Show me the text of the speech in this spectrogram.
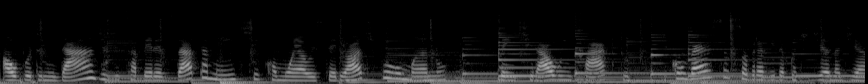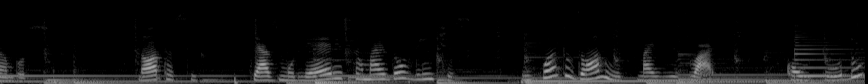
a oportunidade de saber exatamente como é o estereótipo humano, sentirá o impacto de conversas sobre a vida cotidiana de ambos. Nota-se que as mulheres são mais ouvintes, enquanto os homens mais visuais. Contudo,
